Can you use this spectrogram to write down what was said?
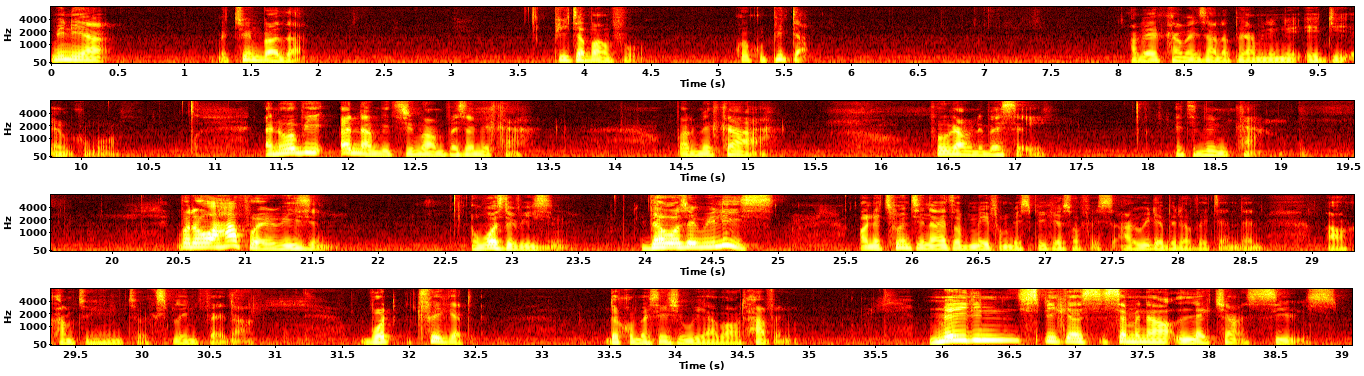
me nua me twin brother peter Bamfo kwaku peter. Abɛka me nsa anɔpa yi a mene no ɛdi nkɔmmɔ ɛno bi ɛnam me tirim a mpɛ sɛ meka but meka a program no bɛsɛe ɛtumi nka but I was have for a reason what's the reason. There was a release on the 29th of May from the Speaker's office. I'll read a bit of it and then I'll come to him to explain further what triggered the conversation we are about having. Maiden Speaker's Seminar Lecture Series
